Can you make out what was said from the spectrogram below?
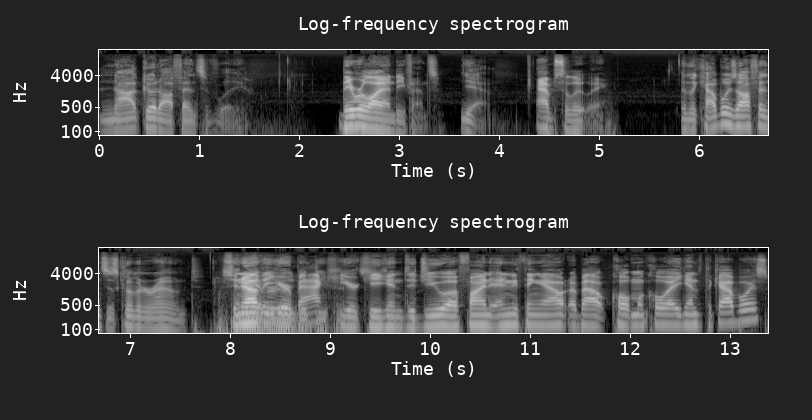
not good offensively. They rely on defense. Yeah. Absolutely. And the Cowboys offense is coming around. So now that you're really back here. Keegan, did you uh, find anything out about Colt McCoy against the Cowboys?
